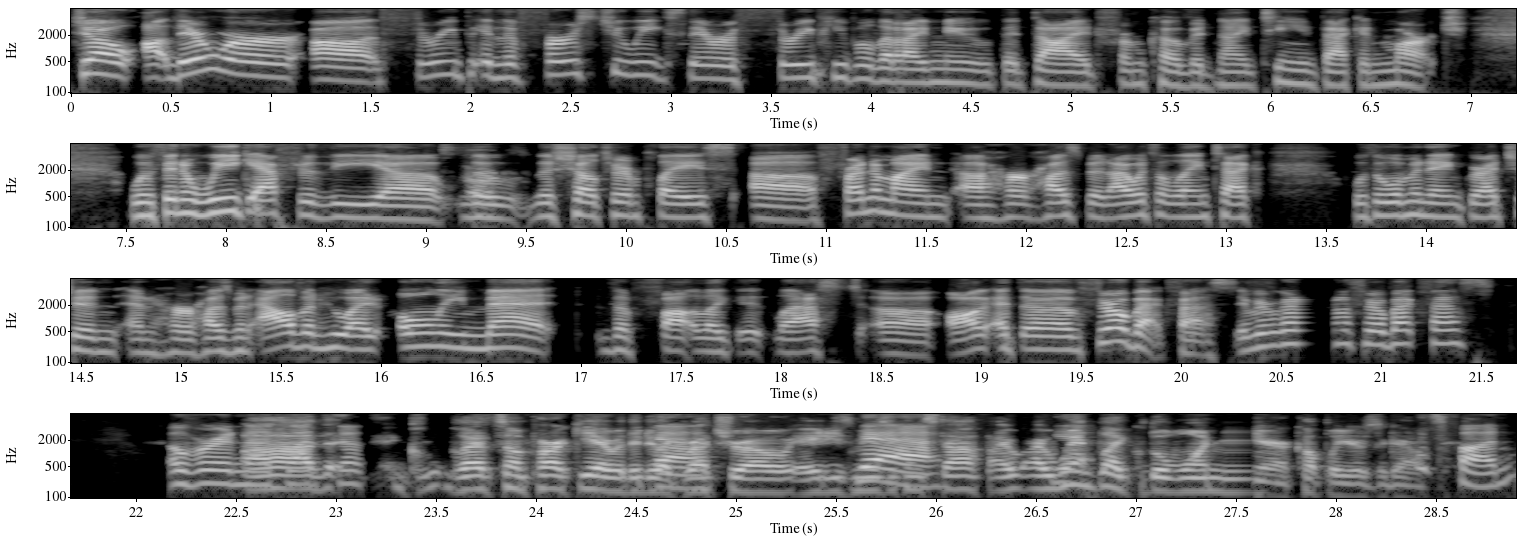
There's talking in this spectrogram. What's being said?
Joe, uh, there were uh, three in the first two weeks. There were three people that I knew that died from COVID nineteen back in March. Within a week after the uh, the, the shelter in place, a friend of mine, uh, her husband, I went to Lane Tech with a woman named Gretchen and her husband Alvin, who I'd only met the like it last uh, at the Throwback Fest. Have you ever gone to a Throwback Fest? Over in uh, uh, Gladstone. Gladstone. Park, yeah, where they do yeah. like retro '80s music yeah. and stuff. I, I went like the one year, a couple years ago. It's fun.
